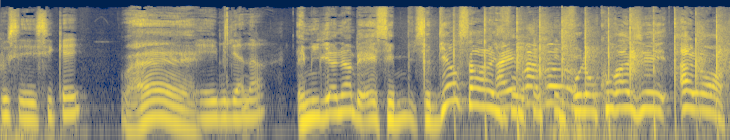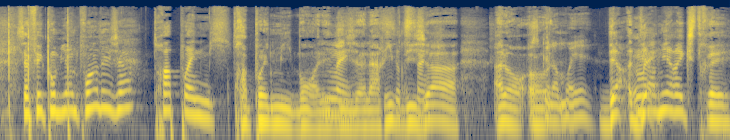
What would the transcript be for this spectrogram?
Coup, c'est CK Ouais. et Emiliana. Emiliana, ben, c'est c'est bien ça. Il Allez, faut, l'encourager. Alors, ça fait combien de points déjà? Trois points et demi. Trois points et demi. Bon, elle, est Ouais, déjà- elle arrive déjà. Alors, euh, la moyenne. der- Ouais. dernier extrait.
